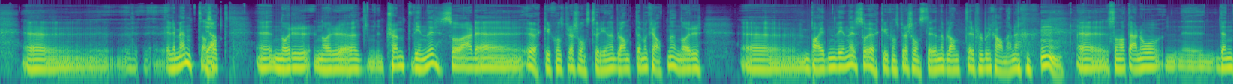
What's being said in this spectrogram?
eh, element. Altså Ja. at når, når Trump vinner, så er det, øker konspirasjonsteoriene blant demokratene. Når Biden vinner, så øker konspirasjonsteoriene blant republikanerne. Mm. Eh, Sånn at det er noe eh, Den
